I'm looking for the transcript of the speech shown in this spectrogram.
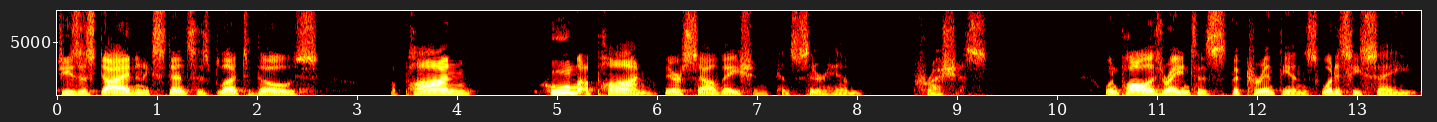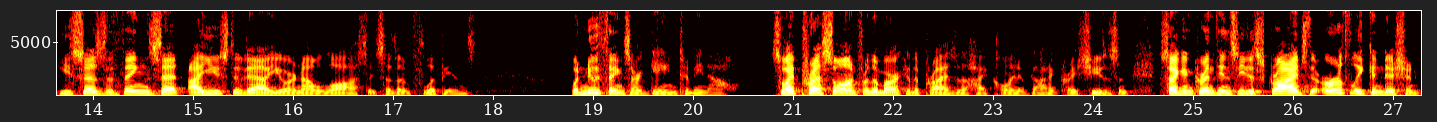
Jesus died and extends his blood to those upon whom upon their salvation consider him precious. When Paul is writing to the Corinthians, what does he say? He says, The things that I used to value are now lost. He says in Philippians. But new things are gained to me now. So I press on for the mark of the prize of the high calling of God in Christ Jesus. In 2 Corinthians, he describes the earthly condition,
